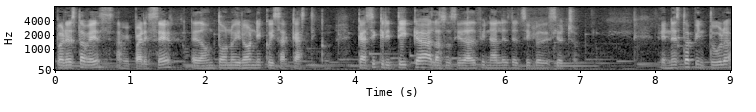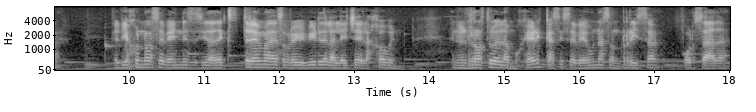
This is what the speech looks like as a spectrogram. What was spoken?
pero esta vez, a mi parecer, le da un tono irónico y sarcástico, casi critica a la sociedad finales del siglo XVIII. En esta pintura, el viejo no se ve en necesidad extrema de sobrevivir de la leche de la joven, en el rostro de la mujer casi se ve una sonrisa forzada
